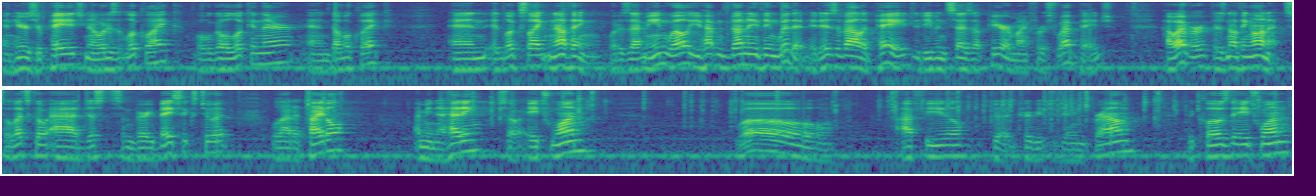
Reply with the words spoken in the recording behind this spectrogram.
and here's your page. Now what does it look like? We'll go look in there and double click and it looks like nothing. What does that mean? Well, you haven't done anything with it. It is a valid page. It even says up here, my first web page. However, there's nothing on it. So let's go add just some very basics to it. We'll add a title, I mean a heading, so H1. Whoa, I feel good. Tribute to James Brown. We close the H1.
